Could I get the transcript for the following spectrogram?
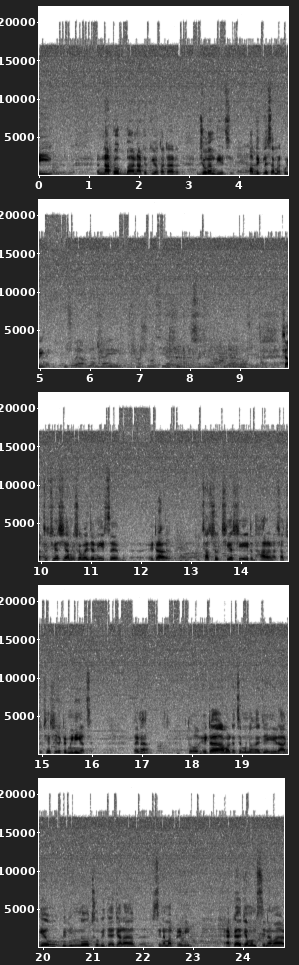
এই নাটক বা নাটকীয়তাটার যোগান দিয়েছি। পাবলিক প্লেসে আমরা করি নাই। সাতশো ছিয়াশি আমরা সবাই জানি ইটস এটা সাতশো ছিয়াশি এটা ধারা না সাতশো ছিয়াশির একটা মিনিং আছে তাই না? তো এটা আমার কাছে মনে হয় যে এর আগেও বিভিন্ন ছবিতে যারা সিনেমা প্রেমী একটা যেমন সিনেমার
